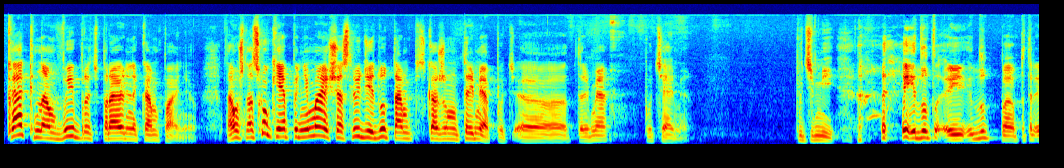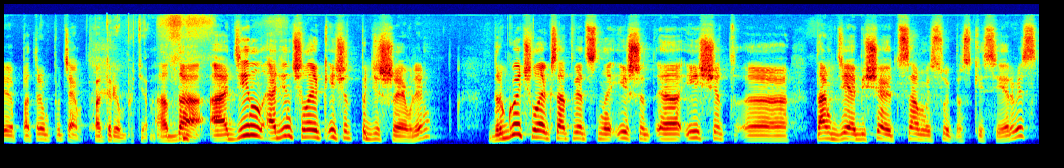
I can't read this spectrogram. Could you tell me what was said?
как нам выбрать правильную компанию? Потому что, насколько я понимаю, сейчас люди идут там, скажем, тремя, путь, э, тремя путями. Путьми. идут идут по, по, по трем путям. По трем путям. А, да, один, один человек ищет подешевле, другой человек, соответственно, ищет, э, ищет э, там, где обещают самый суперский сервис,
